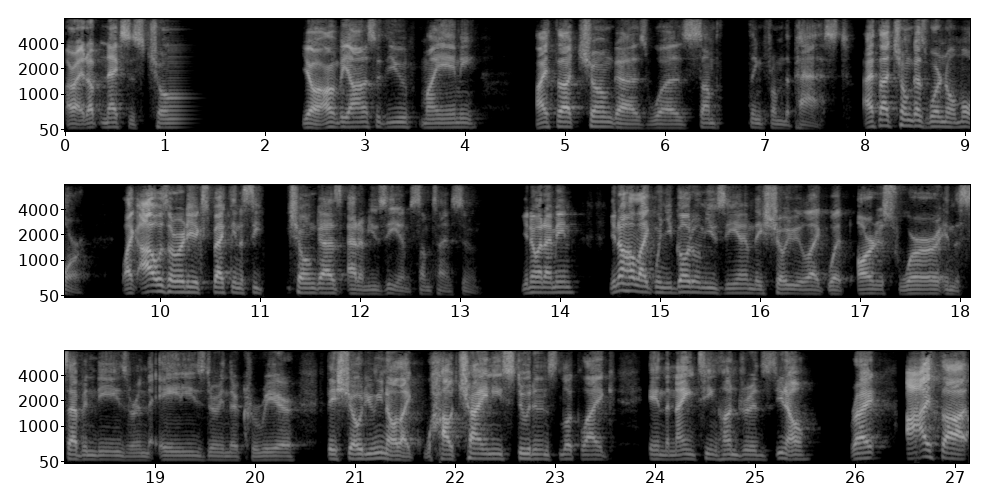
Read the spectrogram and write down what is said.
all right. Up next is Chong. Yo, I'm gonna be honest with you, Miami. I thought Chongas was something from the past. I thought Chongas were no more. Like I was already expecting to see Chongas at a museum sometime soon. You know what I mean? You know how like when you go to a museum, they show you like what artists were in the 70s or in the 80s during their career. They showed you, you know, like how Chinese students look like in the 1900s, you know, right? I thought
